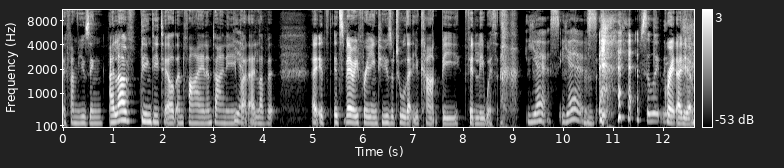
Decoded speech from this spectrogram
if I'm using I love being detailed and fine and tiny, yeah. but I love it. Uh, it's it's very freeing to use a tool that you can't be fiddly with. yes, yes. Mm. Absolutely. Great idea.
